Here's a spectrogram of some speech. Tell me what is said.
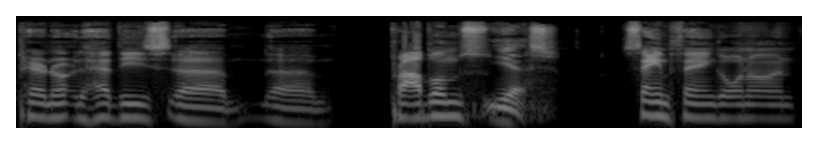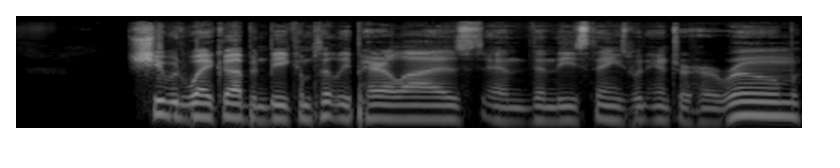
paranormal had these uh, uh, problems yes. same thing going on. She would wake up and be completely paralyzed, and then these things would enter her room,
